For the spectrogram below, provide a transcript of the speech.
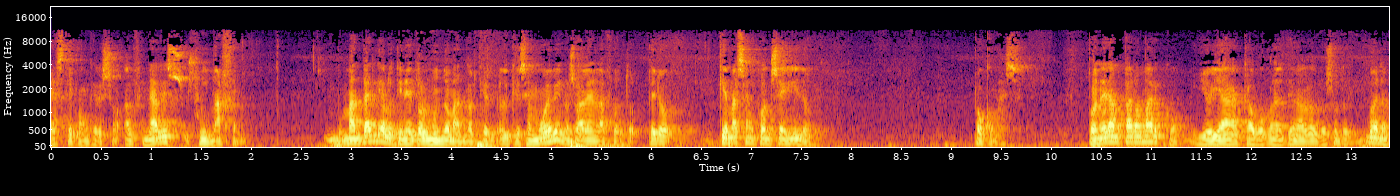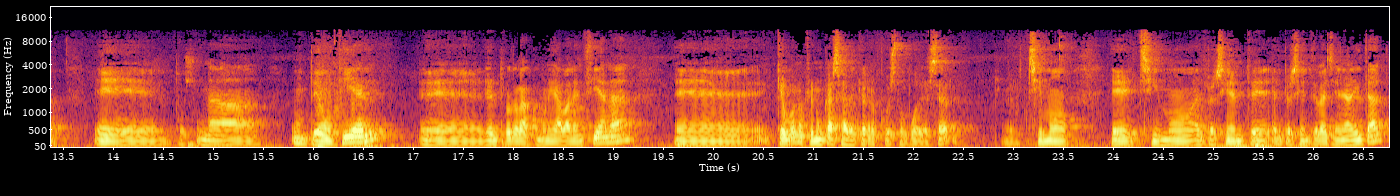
este congreso, al final es su imagen. Mandar ya lo tiene todo el mundo mando, el que, que se mueve no sale en la foto, pero ¿qué más han conseguido? Poco más. Poner amparo marco, yo ya acabo con el tema de vosotros. Bueno, eh, pues una, un peón fiel eh, dentro de la comunidad valenciana, eh, que bueno, que nunca sabe qué repuesto puede ser. Chimo, Chimo el presidente, el presidente de la Generalitat,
